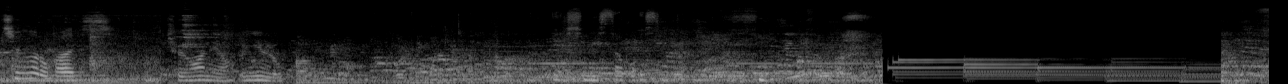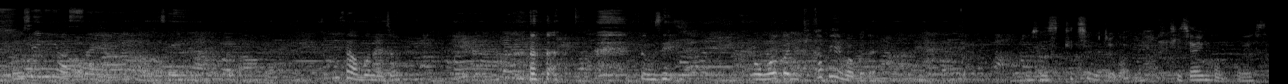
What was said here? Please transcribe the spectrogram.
2층으로 가야겠어. 조용하네요, 웬일로. 열심히 써보겠습니다. 해줘. 동생. 뭐 먹을 거니? 디카페인 먹거든. 동생 스케치북 들고 왔네. 디자인 공부했어.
